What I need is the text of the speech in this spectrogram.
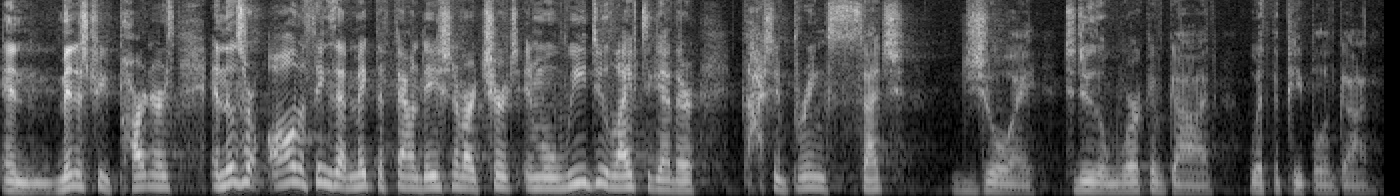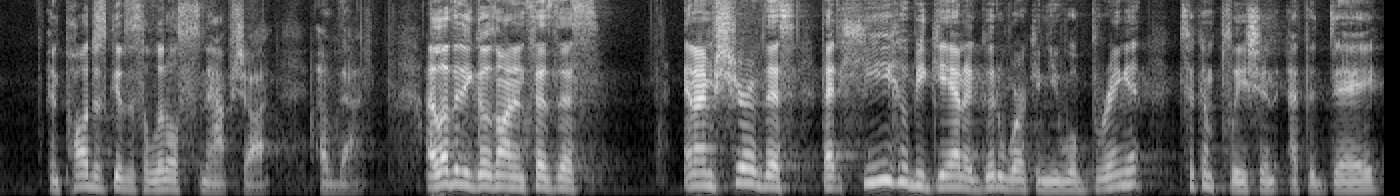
and ministry partners. And those are all the things that make the foundation of our church. And when we do life together, gosh, it brings such joy to do the work of God with the people of God. And Paul just gives us a little snapshot of that. I love that he goes on and says this. And I'm sure of this, that he who began a good work in you will bring it to completion at the day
